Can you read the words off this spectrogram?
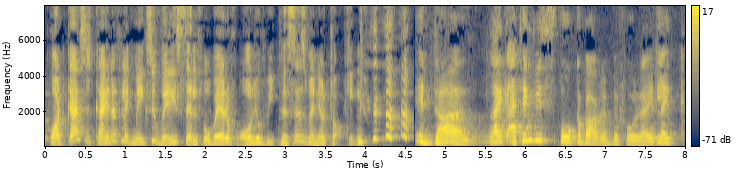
a podcast, it kind of like makes you very self aware of all your weaknesses when you're talking. It does. Like, I think we spoke about it before, right? Like,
